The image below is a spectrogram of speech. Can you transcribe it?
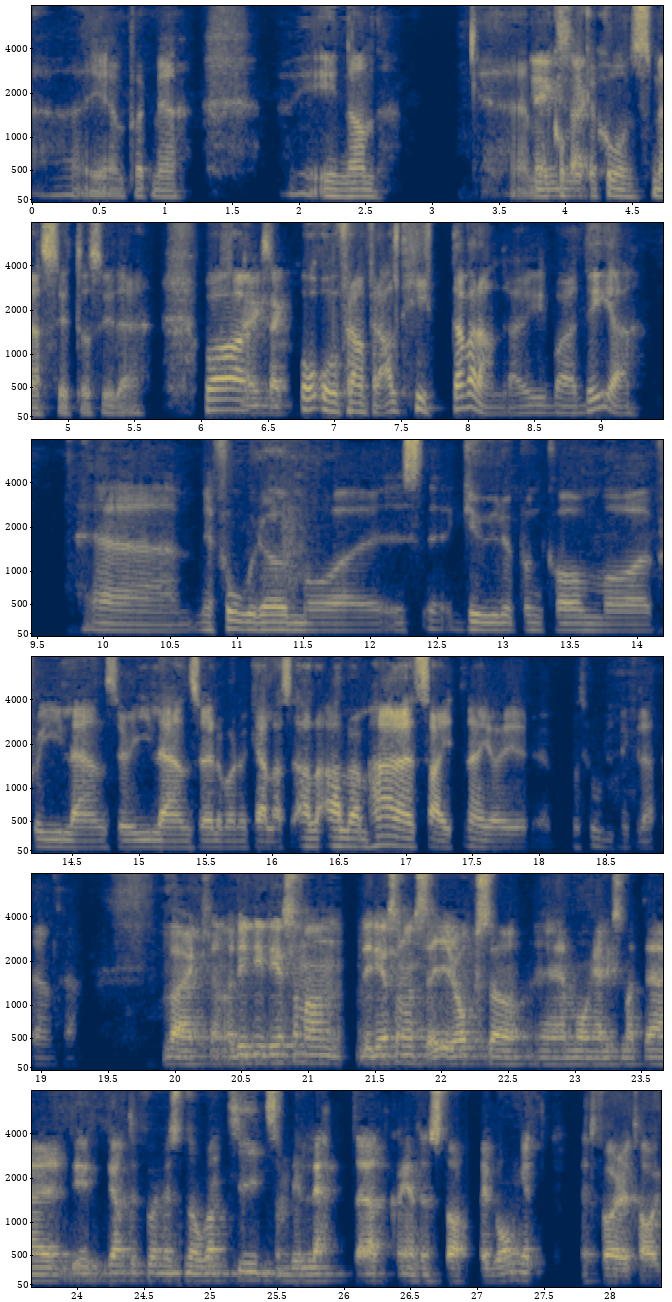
äh, jämfört med innan. Eh, med kommunikationsmässigt och så vidare. Vad, och, och framförallt hitta varandra, det är bara det. Eh, med forum och guru.com och freelancer, e-lancer eller vad det nu kallas. Alla, alla de här sajterna gör ju otroligt mycket lättare. Antar Verkligen. Och det, är det, som man, det är det som de säger också, eh, många, liksom att det, är, det, det, har inte funnits någon tid som det är lättare att egentligen starta igång ett, ett företag.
